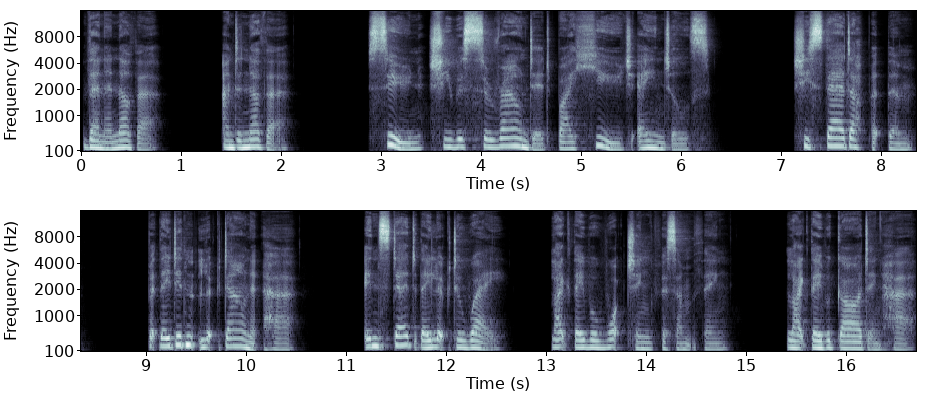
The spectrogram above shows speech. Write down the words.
Then another, and another. Soon she was surrounded by huge angels. She stared up at them, but they didn't look down at her. Instead, they looked away, like they were watching for something, like they were guarding her.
